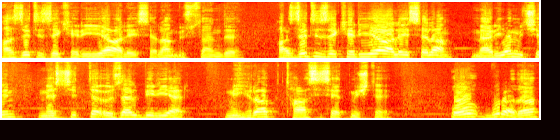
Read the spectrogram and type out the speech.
Hz. Zekeriya Aleyhisselam üstlendi. Hz. Zekeriya Aleyhisselam Meryem için mescitte özel bir yer, mihrap tahsis etmişti. O burada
